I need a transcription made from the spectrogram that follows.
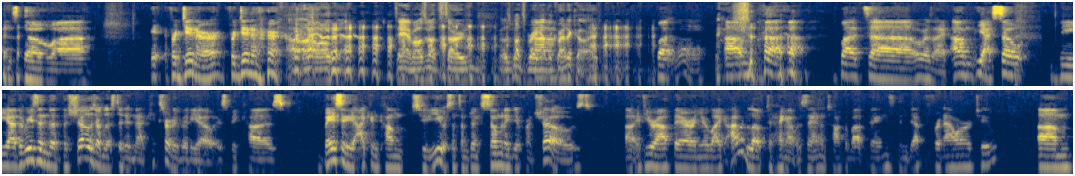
and so uh, for dinner, for dinner. Oh, okay. Damn, I was about to start. I was about to bring out the credit card. but um, but uh, where was I? Um, yeah, so the uh, the reason that the shows are listed in that Kickstarter video is because basically I can come to you since I'm doing so many different shows. Uh, if you're out there and you're like, I would love to hang out with Zan and talk about things in depth for an hour or two, um,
